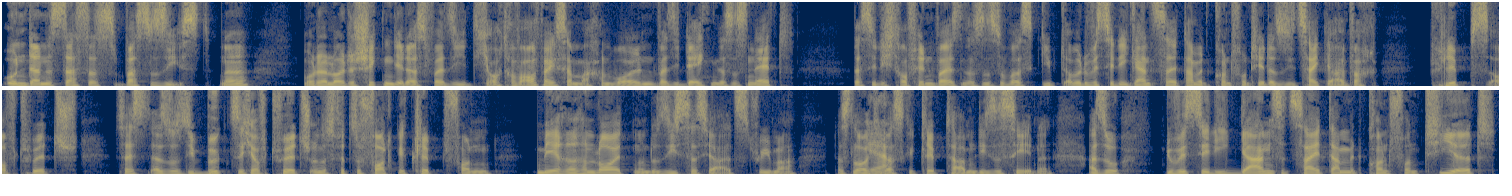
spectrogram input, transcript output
und dann ist das das, was du siehst. Ne? Oder Leute schicken dir das, weil sie dich auch darauf aufmerksam machen wollen, weil sie denken, das ist nett, dass sie dich darauf hinweisen, dass es sowas gibt. Aber du wirst ja die ganze Zeit damit konfrontiert. Also sie zeigt dir einfach Clips auf Twitch. Das heißt, also sie bückt sich auf Twitch und es wird sofort geklippt von mehreren Leuten. Und du siehst das ja als Streamer, dass Leute ja. das geklippt haben, diese Szene. Also du wirst ja die ganze Zeit damit konfrontiert,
